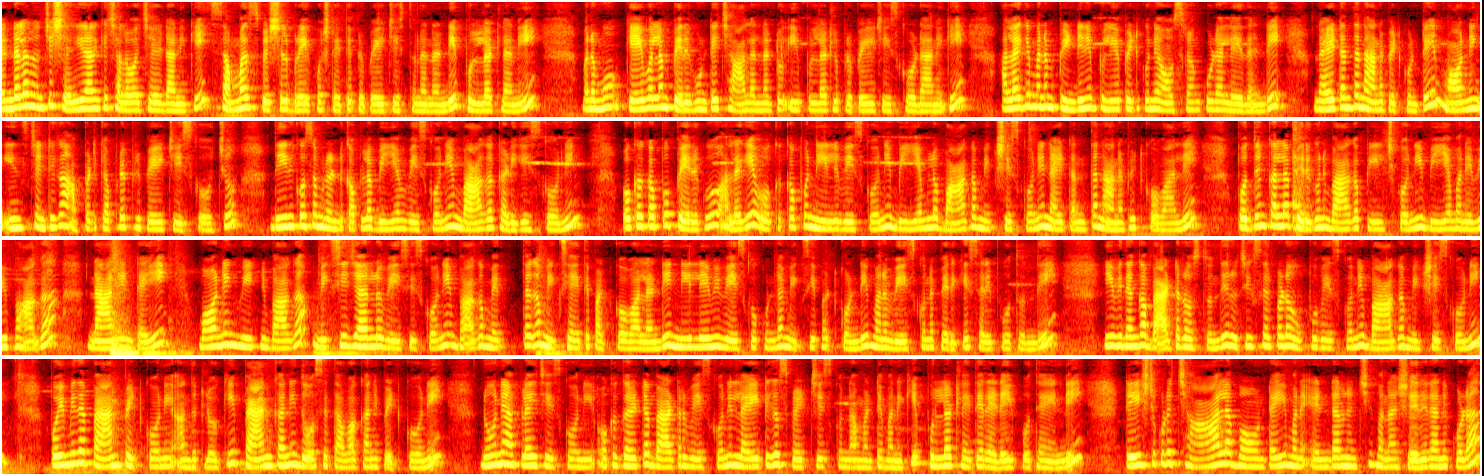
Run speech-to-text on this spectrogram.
ఎండల నుంచి శరీరానికి చలవ చేయడానికి సమ్మర్ స్పెషల్ బ్రేక్ఫాస్ట్ అయితే ప్రిపేర్ చేస్తున్నానండి పుల్లట్లని. మనము కేవలం పెరుగుంటే చాలన్నట్టు ఈ పుల్లట్లు ప్రిపేర్ చేసుకోవడానికి. అలాగే మనం పిండిని పులియపెట్టుకునే అవసరం కూడా లేదండి. నైట్ అంతా నానబెట్టుకుంటే మార్నింగ్ ఇన్స్టెంట్గా అప్పటికప్పుడే ప్రిపేర్ చేసుకోవచ్చు. దీనికోసం రెండు కప్పుల బియ్యం వేసుకొని బాగా కడిగేసుకొని ఒక కప్పు పెరుగు అలాగే ఒక కప్పు నీళ్ళు వేసుకొని బియ్యంలో బాగా మిక్స్ చేసుకొని నైట్ అంతా నానబెట్టుకోవాలి పొద్దున కల్లా పెరుగుని బాగా పీల్చుకొని బియ్యం అనేవి బాగా బాగా నానింటాయి. మార్నింగ్ వీటిని బాగా మిక్సీ జార్లో వేసేసుకొని బాగా మెత్తగా మిక్సీ అయితే పట్టుకోవాలండి. నీళ్ళేమి వేసుకోకుండా మిక్సీ పట్టుకోండి. మనం వేసుకున్న పెరిగే సరిపోతుంది. ఈ విధంగా బ్యాటర్ వస్తుంది. రుచికి సరిపడా ఉప్పు వేసుకొని బాగా మిక్స్ చేసుకొని పొయ్యి మీద ప్యాన్ పెట్టుకొని అందులోకి ప్యాన్ కానీ దోశ తవా కానీ పెట్టుకొని నూనె అప్లై చేసుకొని ఒక గరిట బ్యాటర్ వేసుకొని లైట్గా స్ప్రెడ్ చేసుకున్నామంటే మనకి పుల్లట్లయితే రెడీ అయిపోతాయండి. టేస్ట్ కూడా చాలా బాగుంటాయి. మన ఎండల నుంచి మన శరీరాన్ని కూడా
